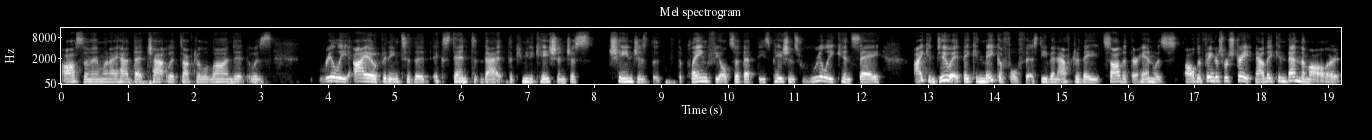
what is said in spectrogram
awesome. And when I had that chat with Dr. Lalonde, it was really eye opening to the extent that the communication just changes the, the playing field so that these patients really can say, I can do it. They can make a full fist even after they saw that their hand was all their fingers were straight. Now they can bend them all or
